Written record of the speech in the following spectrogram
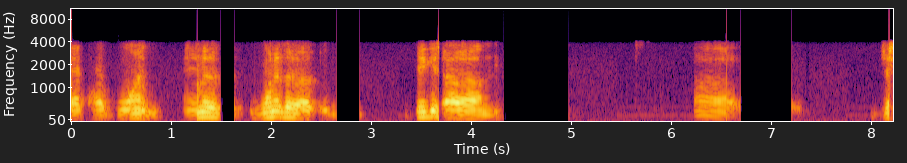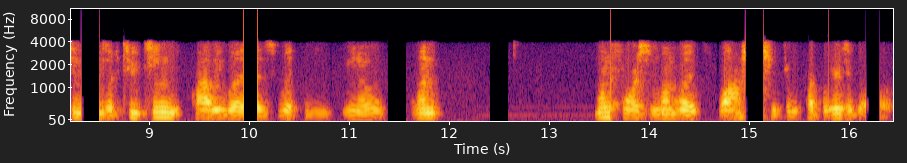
that have won, and one of the, one of the biggest um, uh, of two teams probably was with you know one one force and one was Washington a couple years ago,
